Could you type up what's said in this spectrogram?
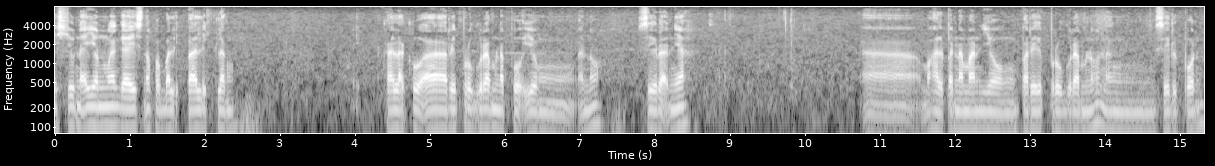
issue na iyon mga guys na pabalik-balik lang Akala ko ah, reprogram na po yung ano sira niya. Ah, mahal pa naman yung pare-program no ng cellphone.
